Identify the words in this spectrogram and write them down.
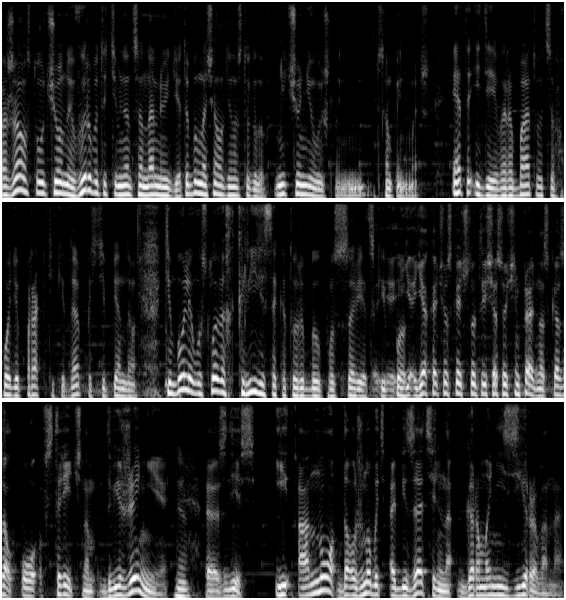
пожалуйста, ученые, выработайте мне национальную идею. Это было начало 90-х годов. Ничего не вышло, сам понимаешь. Эта идея вырабатывается в ходе практики, да, постепенного. Тем более в условиях кризиса, который был постсоветский. Я, я хочу сказать, что ты сейчас очень правильно сказал о встречном движении да. э, здесь и оно должно быть обязательно гармонизировано.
